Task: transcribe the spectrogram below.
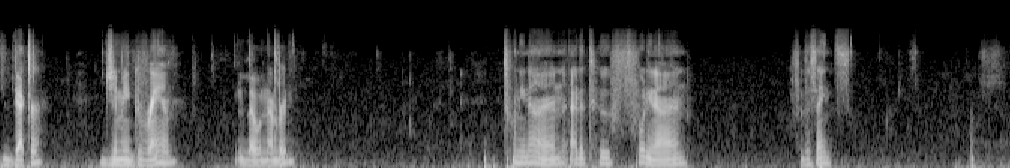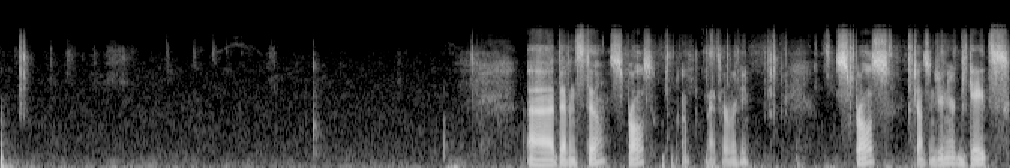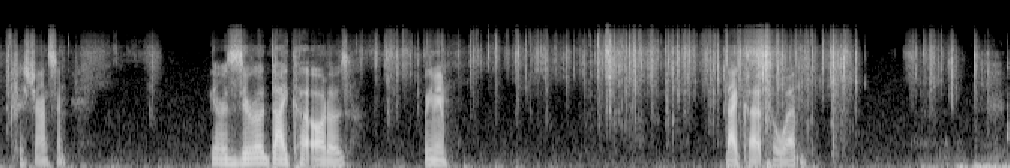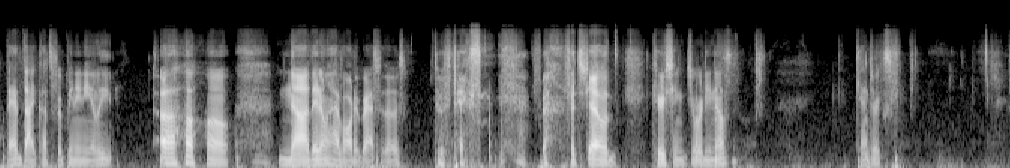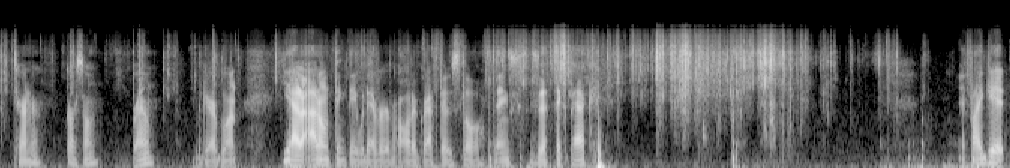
Decker, Jimmy Graham, low numbered. 29 out of 249 for the Saints. Uh, Devon Still, Sproles. Oh, that's our rookie. Sproles, Johnson Jr., Gates, Chris Johnson. There are zero die cut autos. What do you mean? Die cut for what? They have die cuts for Panini Elite. Oh, nah, they don't have autographs for those. Toothpicks. Fitzgerald, Cushing, Jordy Nelson, Kendricks, Turner, Garcon, Brown, LeGarrette Blunt. Yeah, I don't think they would ever autograph those little things. This is a thick pack. If I get,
